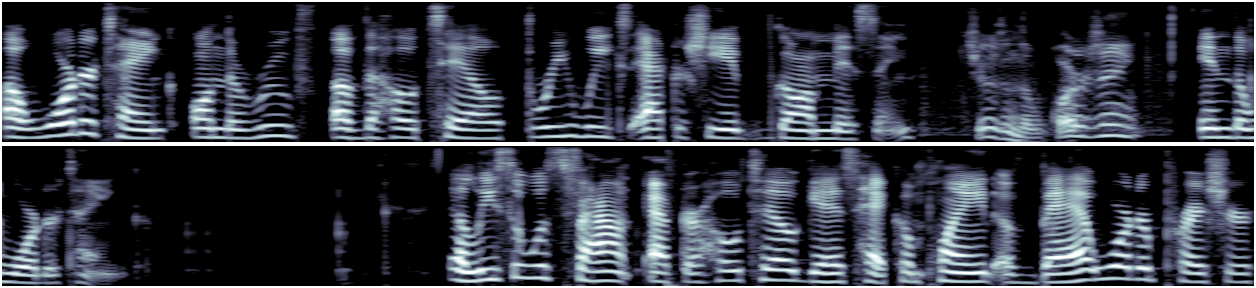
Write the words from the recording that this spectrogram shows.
a water tank on the roof of the hotel three weeks after she had gone missing. She was in the water tank? In the water tank. Elisa was found after hotel guests had complained of bad water pressure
